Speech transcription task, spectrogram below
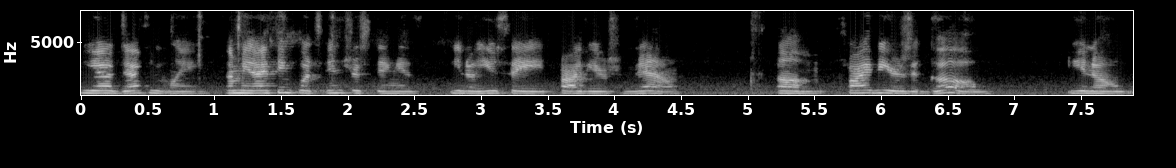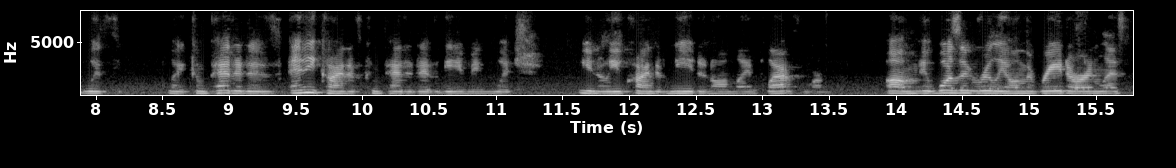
yeah, definitely. I mean, I think what's interesting is, you know, you say five years from now. Um, five years ago, you know, with like competitive, any kind of competitive gaming, which, you know, you kind of need an online platform um, it wasn't really on the radar unless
